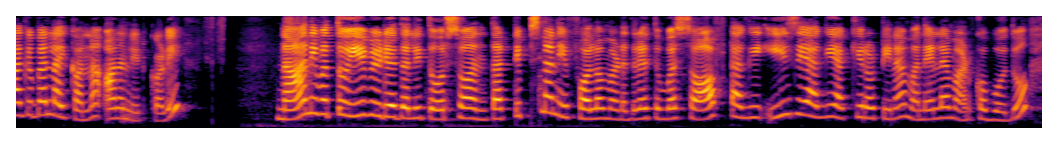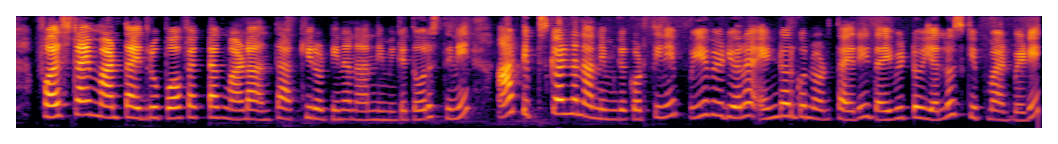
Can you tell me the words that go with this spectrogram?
ಹಾಗೆ ಬೆಲ್ ಐಕಾನ್ನ ಆನಲ್ಲಿ ಇಟ್ಕೊಳ್ಳಿ. ನಾನಿವತ್ತು ಈ ವಿಡಿಯೋದಲ್ಲಿ ತೋರಿಸೋ ಅಂಥ ಟಿಪ್ಸ್ನ ನೀವು ಫಾಲೋ ಮಾಡಿದ್ರೆ ತುಂಬ ಸಾಫ್ಟಾಗಿ ಈಸಿಯಾಗಿ ಅಕ್ಕಿ ರೊಟ್ಟಿನ ಮನೆಯಲ್ಲೇ ಮಾಡ್ಕೋಬೋದು. ಫಸ್ಟ್ ಟೈಮ್ ಮಾಡ್ತಾ ಇದ್ರು ಪರ್ಫೆಕ್ಟಾಗಿ ಮಾಡೋ ಅಂಥ ಅಕ್ಕಿ ರೊಟ್ಟಿನ ನಾನು ನಿಮಗೆ ತೋರಿಸ್ತೀನಿ. ಆ ಟಿಪ್ಸ್ಗಳನ್ನ ನಾನು ನಿಮಗೆ ಕೊಡ್ತೀನಿ. ಈ ವಿಡಿಯೋನ ಎಂಡ್ವರೆಗೂ ನೋಡ್ತಾ ಇರಿ. ದಯವಿಟ್ಟು ಎಲ್ಲೂ ಸ್ಕಿಪ್ ಮಾಡಬೇಡಿ.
